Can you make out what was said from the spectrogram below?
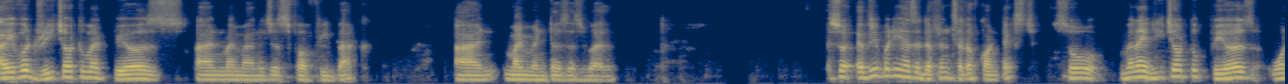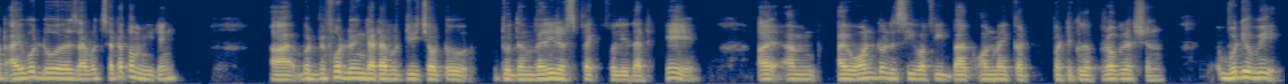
i would reach out to my peers and my managers for feedback and my mentors as well so everybody has a different set of context so when i reach out to peers what i would do is i would set up a meeting uh, but before doing that, I would reach out to to them very respectfully that hey, I am I want to receive a feedback on my particular progression. Would you be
